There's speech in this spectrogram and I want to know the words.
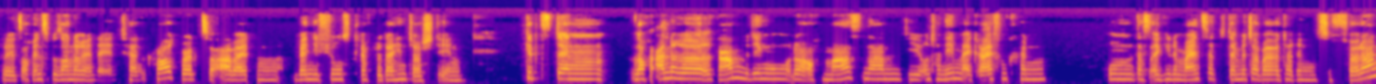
oder jetzt auch insbesondere in der internen Crowdwork zu arbeiten, wenn die Führungskräfte dahinter stehen? Gibt es denn noch andere Rahmenbedingungen oder auch Maßnahmen, die Unternehmen ergreifen können, um das agile Mindset der Mitarbeiterinnen zu fördern?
